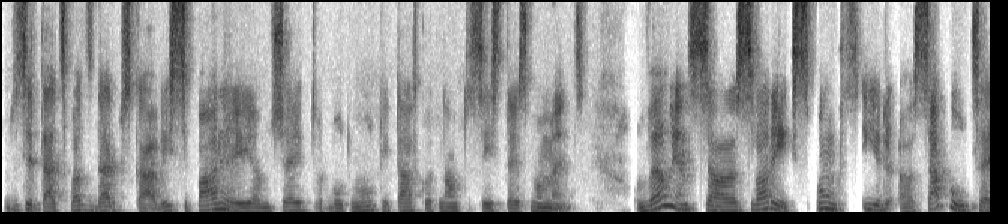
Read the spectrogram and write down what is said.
Tas ir tāds pats darbs kā visi pārējie, un šeit varbūt multitaskot nav tas īstais moments. Un vēl viens uh, svarīgs punkts ir uh, sapulcē,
